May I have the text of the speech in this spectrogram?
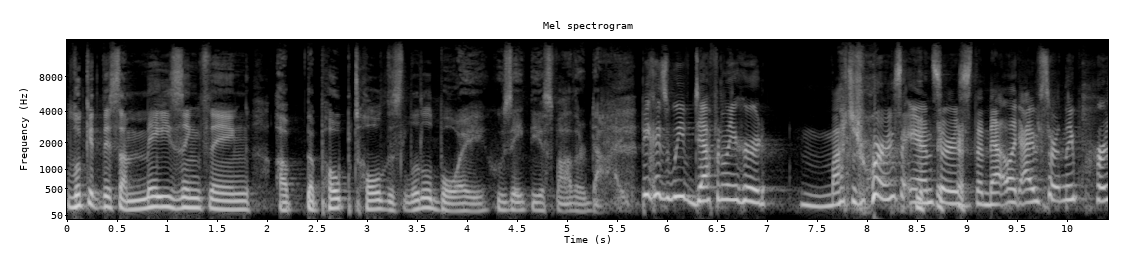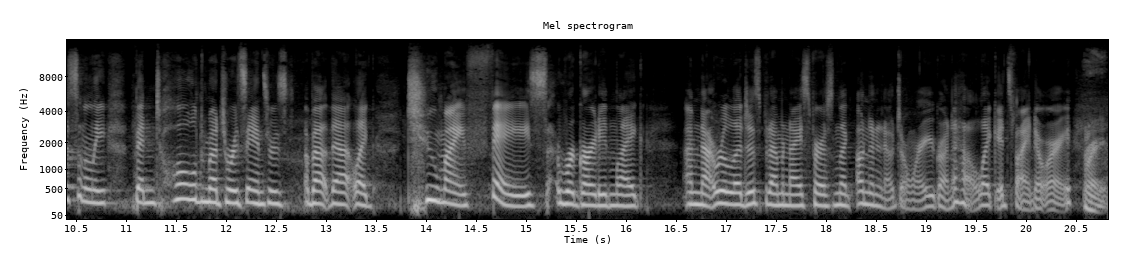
Look at this amazing thing. Uh, the Pope told this little boy whose atheist father died. because we've definitely heard much worse answers than that. Like I've certainly personally been told much worse answers about that, like to my face regarding like I'm not religious, but I'm a nice person. Like, oh no, no, no, don't worry, you're going to hell. Like it's fine, don't worry. Right.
